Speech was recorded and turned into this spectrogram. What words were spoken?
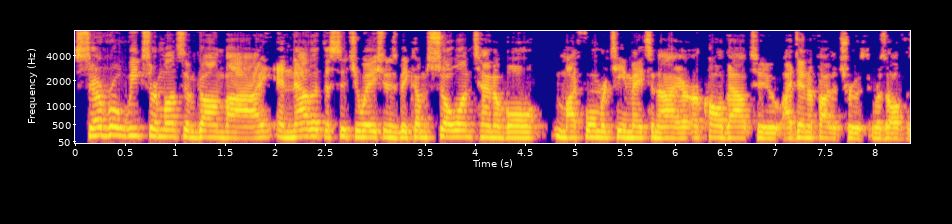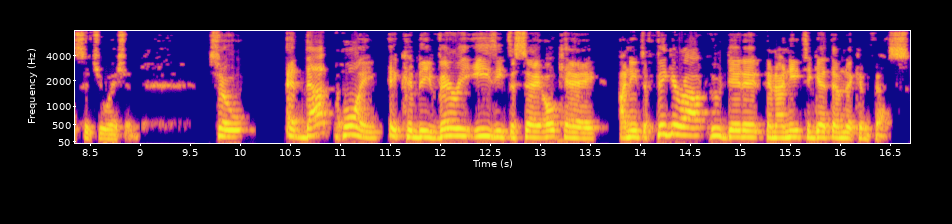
Several weeks or months have gone by, and now that the situation has become so untenable, my former teammates and I are called out to identify the truth, resolve the situation. So at that point, it could be very easy to say, okay, I need to figure out who did it and I need to get them to confess.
